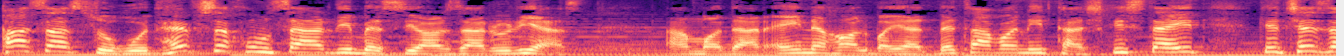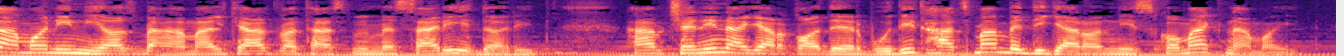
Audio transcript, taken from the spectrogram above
پس از سقوط حفظ خونسردی بسیار ضروری است. اما در عین حال باید بتوانید تشخیص دهید که چه زمانی نیاز به عمل کرد و تصمیم سریع دارید. همچنین اگر قادر بودید حتما به دیگران نیز کمک نمایید.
